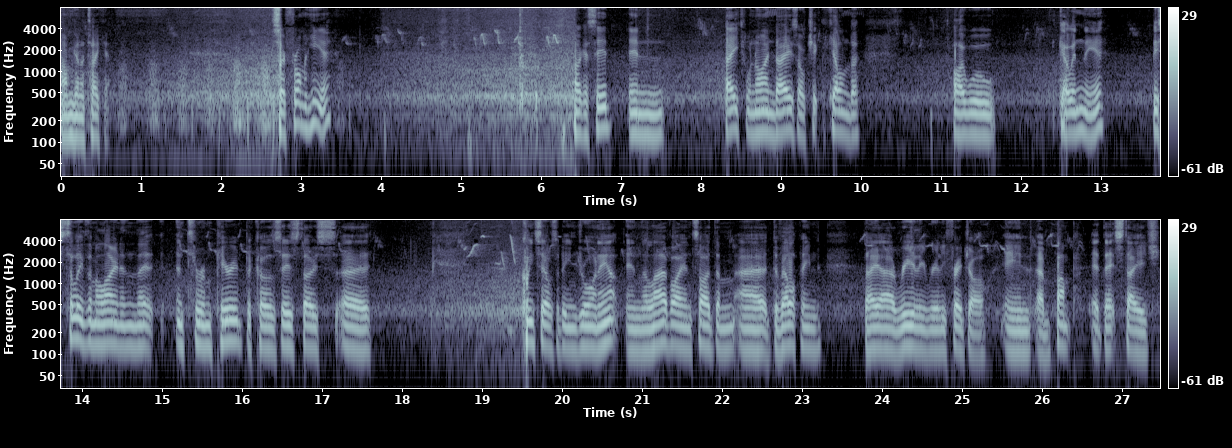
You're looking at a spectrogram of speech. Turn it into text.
I'm going to take it. So from here, like I said, in eight or nine days, I'll check the calendar, I will go in there. Best to leave them alone in the interim period because as those uh, queen cells are being drawn out and the larvae inside them are developing, they are really, really fragile and a bump at that stage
